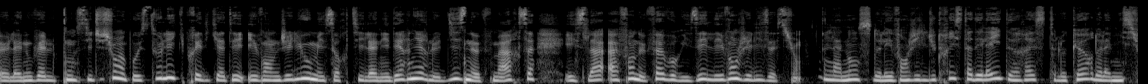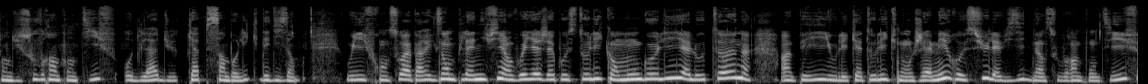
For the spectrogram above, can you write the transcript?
Euh, la nouvelle constitution apostolique Predicate Evangelium est sortie l'année dernière le 19 mars et cela afin de favoriser l'évangélisation. L'annonce de l'évangile du Christ Adélaïde reste le cœur de la mission du souverain pontife au-delà du cap symbolique des dix ans. Oui, François a par exemple planifié un voyage apostolique en Mongolie à l'automne, un pays où les catholiques n'ont jamais reçu la visite d'un souverain pontife.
